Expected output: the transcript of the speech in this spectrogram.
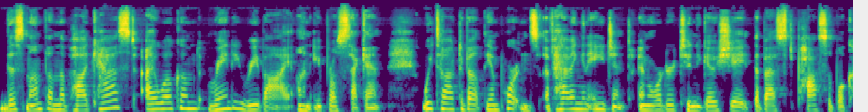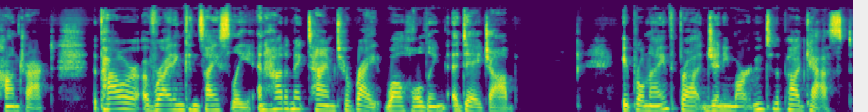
This month on the podcast, I welcomed Randy Ribay on April 2nd. We talked about the importance of having an agent in order to negotiate the best possible contract, the power of writing concisely, and how to make time to write while holding a day job. April 9th brought Jenny Martin to the podcast.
